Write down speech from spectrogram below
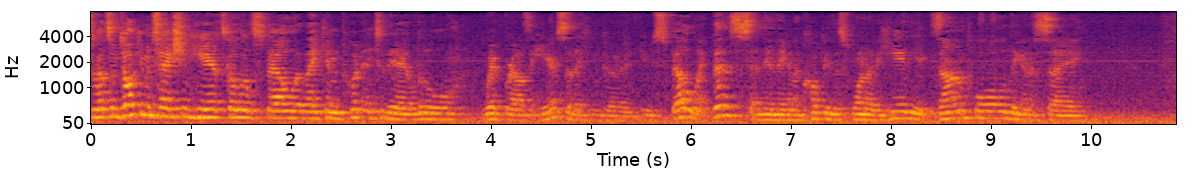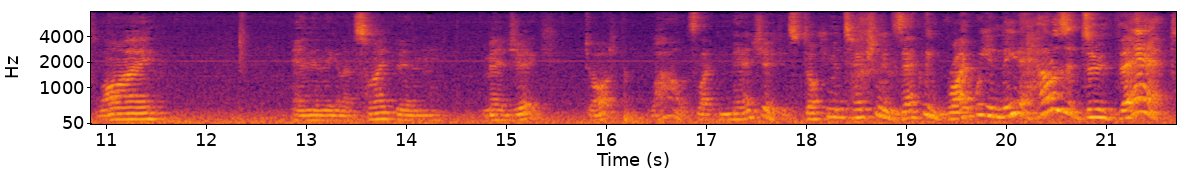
So we've got some documentation here. It's got a little spell that they can put into their little web browser here. So they can go use spell like this, and then they're going to copy this one over here, the example. They're going to say fly, and then they're going to type in magic dot. Wow, it's like magic. It's documentation exactly right where you need it. How does it do that?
